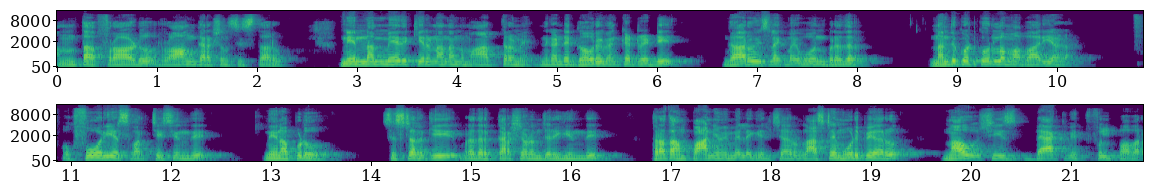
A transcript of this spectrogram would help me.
అంత ఫ్రాడ్ రాంగ్ కరెక్షన్స్ ఇస్తారు. నేను నమ్మేది కిరణ్ అన్నను మాత్రమే. ఎందుకంటే Gowri Venkatareddy garu is like my own brother నందికొట్కూరులో మా భార్య ఒక ఫోర్ ఇయర్స్ వర్క్ చేసింది. నేను అప్పుడు సిస్టర్కి బ్రదర్కి కరెక్షన్ ఇవ్వడం జరిగింది. తర్వాత ఆమె పాణ్యం ఎమ్మెల్యే గెలిచారు. లాస్ట్ టైం ఓడిపోయారు. Now she's back with full power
